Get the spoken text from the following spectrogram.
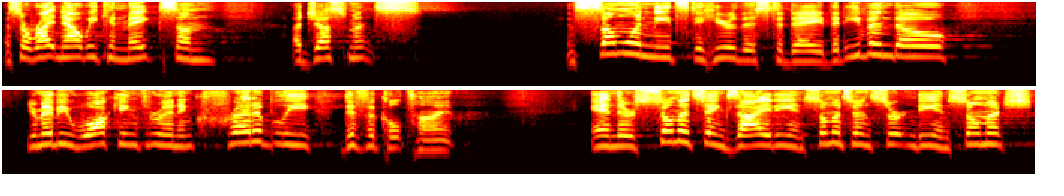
And so right now we can make some adjustments. And someone needs to hear this today that even though you're maybe walking through an incredibly difficult time, and there's so much anxiety and so much uncertainty and so much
